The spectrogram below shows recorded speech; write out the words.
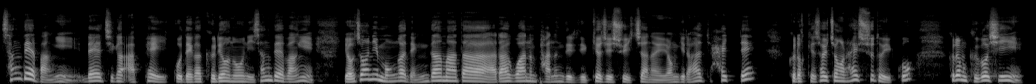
상대방이 내 지금 앞에 있고 내가 그려 놓은 이 상대방이 여전히 뭔가 냉담하다라고 하는 반응들이 느껴질 수 있잖아요. 연기를 할 때 그렇게 설정을 할 수도 있고 그럼 그것이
